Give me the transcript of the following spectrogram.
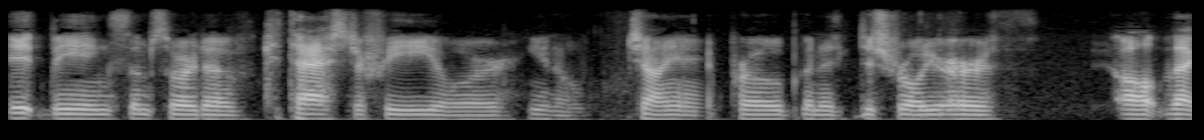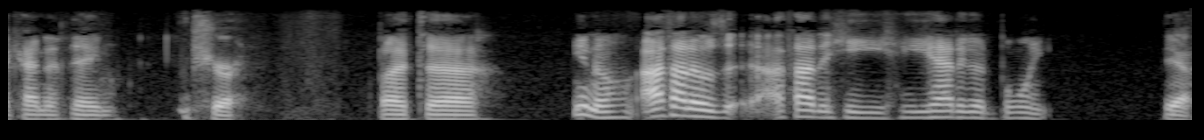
it being some sort of catastrophe or you know giant probe going to destroy your Earth, all that kind of thing. Sure. But uh, you know, I thought it was I thought he he had a good point. Yeah.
